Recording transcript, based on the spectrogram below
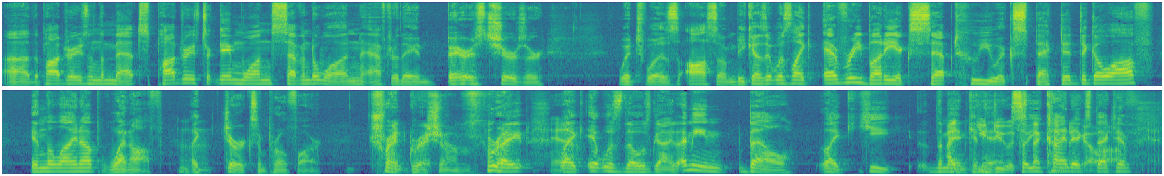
Uh, the Padres and the Mets. Padres took game one, seven to one, after they embarrassed Scherzer, which was awesome because it was like everybody except who you expected to go off in the lineup went off, like Jurickson Profar, Trent Grisham, right? Yeah. Like it was those guys. I mean, Bell, like he, the man I- can hit, so you kind of expect him. yeah.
